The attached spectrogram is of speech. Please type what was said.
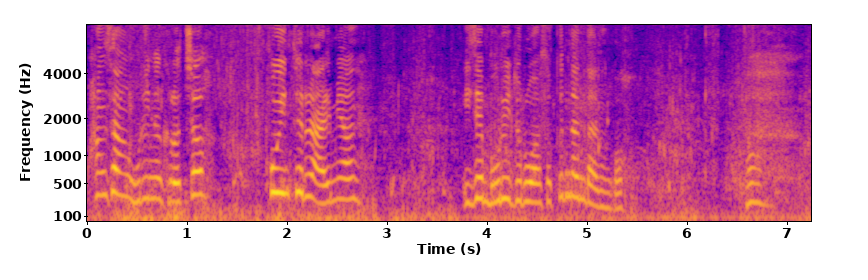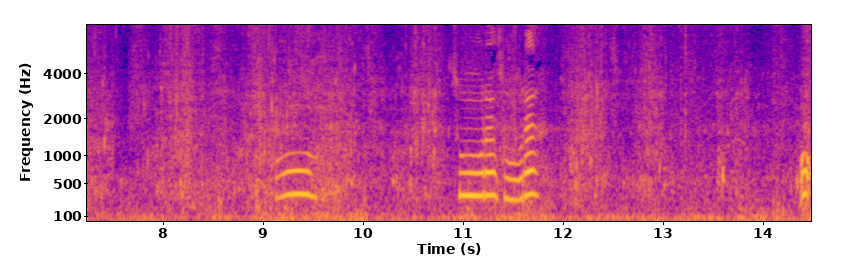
항상 우리는 그렇죠. 포인트를 알면 이제 물이 들어와서 끝난다는 거. 아, 어, 소라 소라. 어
